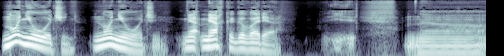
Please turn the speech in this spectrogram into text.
но не очень. Но не очень, мя- мягко говоря. И, э,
